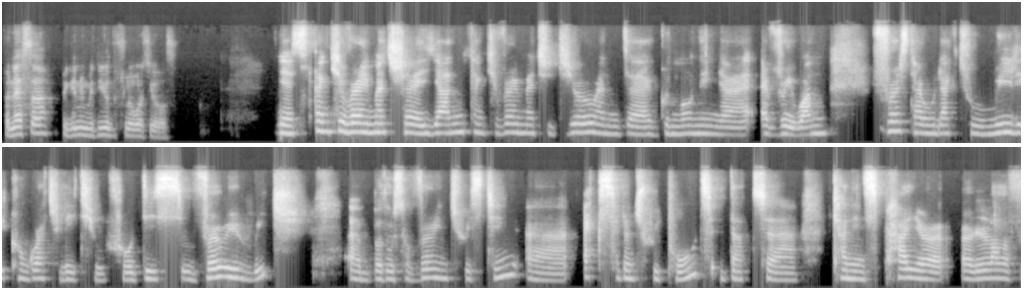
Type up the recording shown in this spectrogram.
Vanessa, beginning with you, the floor is yours. Yes, thank you very much, uh, Jan. Thank you very much, Joe, and uh, good morning, uh, everyone. First, I would like to really congratulate you for this very rich, uh, but also very interesting, uh, excellent report that uh, can inspire a lot of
